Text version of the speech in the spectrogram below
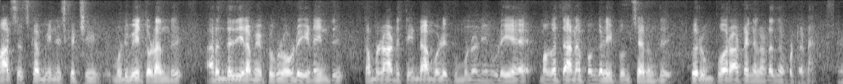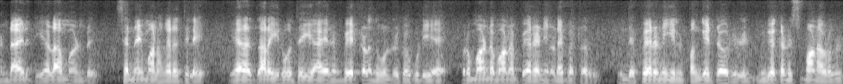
மார்க்சிஸ்ட் கம்யூனிஸ்ட் கட்சி முடிவை தொடர்ந்து அருந்ததியர் அமைப்புகளோடு இணைந்து தமிழ்நாடு தீண்டாமை ஒழிப்பு முன்னணியினுடைய மகத்தான பங்களிப்பும் சேர்ந்து பெரும் போராட்டங்கள் நடத்தப்பட்டன. ரெண்டாயிரத்தி ஏழாம் ஆண்டு சென்னை மாநகரத்திலே ஏறத்தாழ இருபத்தையாயிரம் பேர் கலந்து கொண்டிருக்கக்கூடிய பிரம்மாண்டமான பேரணி நடைபெற்றது. இந்த பேரணியில் பங்கேற்றவர்களில் மிக கணிசமானவர்கள்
